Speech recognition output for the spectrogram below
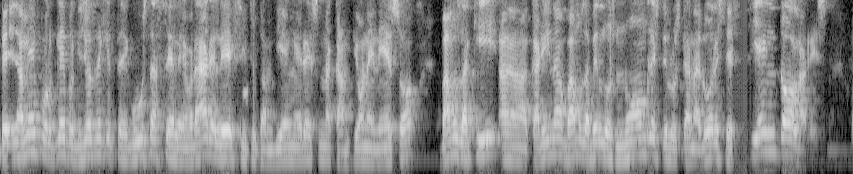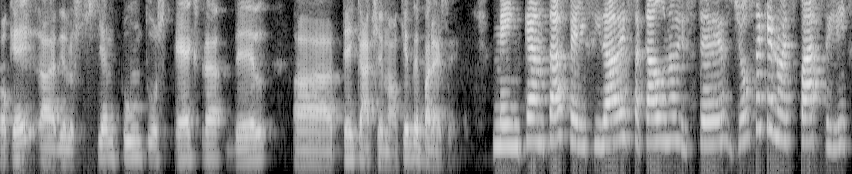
Te llamé, ¿por qué? Porque yo sé que te gusta celebrar el éxito, también eres una campeona en eso. Vamos aquí, uh, Karina, vamos a ver los nombres de los ganadores de 100 dólares, ¿ok? Uh, de los 100 puntos extra del Take Action Now. ¿Qué te parece? Me encanta. Felicidades a cada uno de ustedes. Yo sé que no es fácil,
